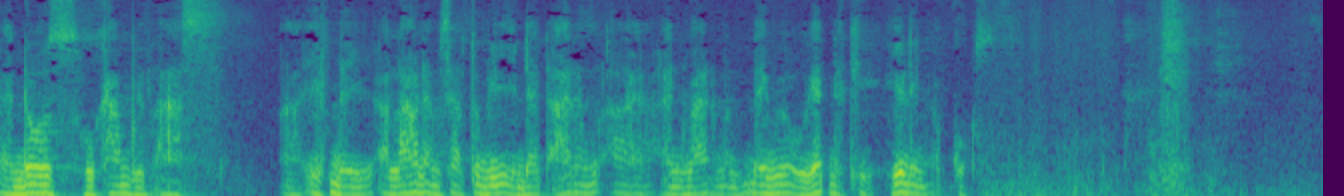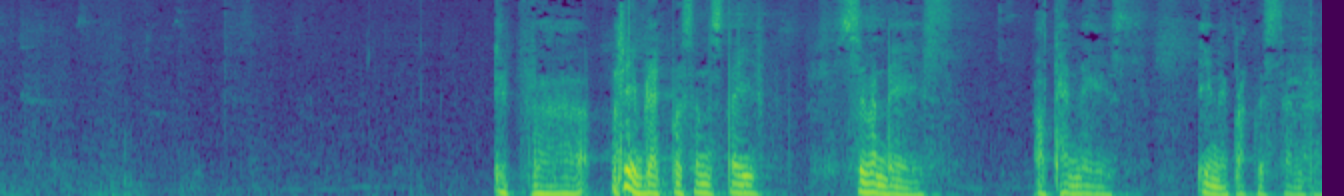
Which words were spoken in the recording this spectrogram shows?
and those who come with us, uh, if they allow themselves to be in that uh, environment, they will get the key, healing, of course. If, uh, if that person stays seven days or ten days in a practice center,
